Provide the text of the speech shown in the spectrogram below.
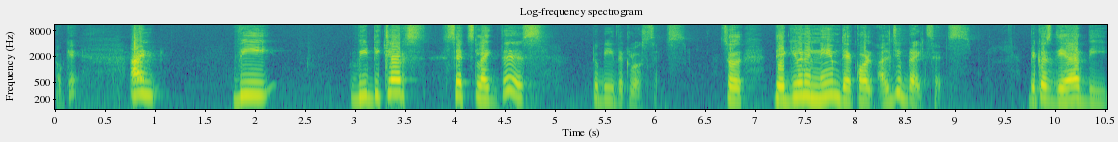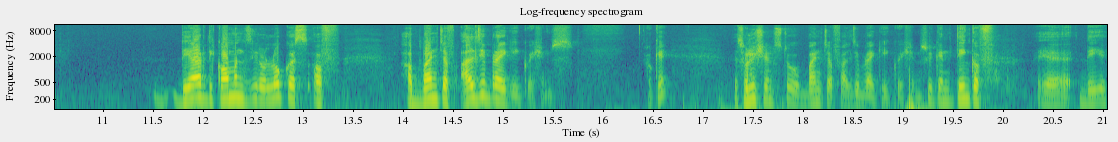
okay? And we we declare sets like this to be the closed sets. So they are given a name they are called algebraic sets because they are the they are the common zero locus of a bunch of algebraic equations okay? The solutions to a bunch of algebraic equations. You can think of uh, the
